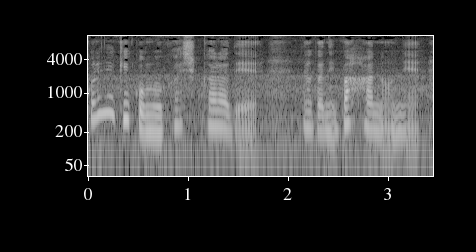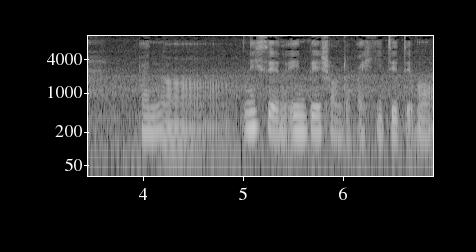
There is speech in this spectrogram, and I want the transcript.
これね結構昔からでなんかねバッハのねあの2世のインペーションとか弾いてても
